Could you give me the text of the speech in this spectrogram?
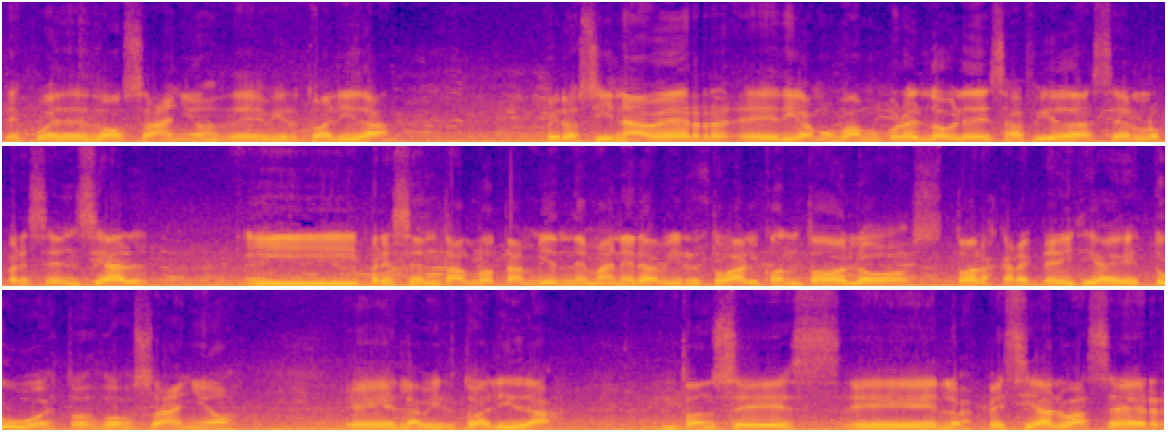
después de dos años de virtualidad pero sin haber, eh, digamos, vamos por el doble desafío de hacerlo presencial y presentarlo también de manera virtual con todos los, todas las características que tuvo estos dos años eh, la virtualidad. Entonces, eh, lo especial va a ser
